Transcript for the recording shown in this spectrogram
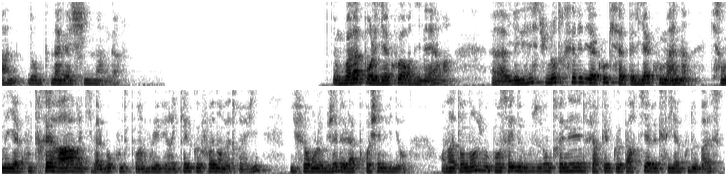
Han, donc Nagashi Manga. Donc voilà pour les Yaku ordinaires. Euh, il existe une autre série de Yaku qui s'appelle Yakuman, qui sont des Yaku très rares et qui valent beaucoup de points. Vous les verrez quelques fois dans votre vie. ils feront l'objet de la prochaine vidéo. En attendant, je vous conseille de vous entraîner, de faire quelques parties avec ces Yaku de base,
